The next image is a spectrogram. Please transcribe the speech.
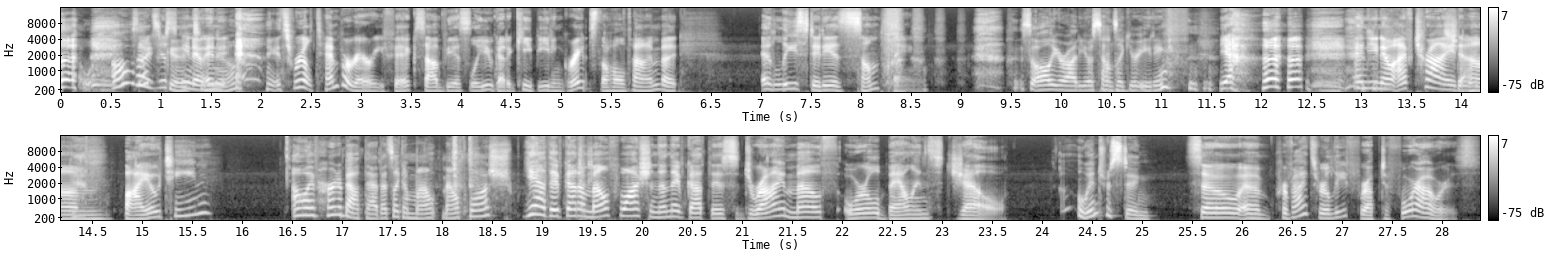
Oh, So that's just good you know, to and know. It, it's real temporary fix. Obviously, you've got to keep eating grapes the whole time, but at least it is something. so all your audio sounds like you're eating. Yeah, and you know, I've tried um, Biotène. oh, I've heard about that. That's like a mouth mouthwash. Yeah, they've got a mouthwash, and then they've got this dry mouth oral balance gel. Oh, interesting. So, uh, provides relief for up to four hours.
